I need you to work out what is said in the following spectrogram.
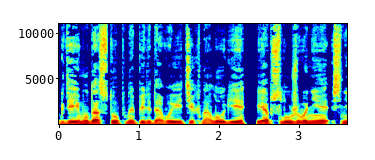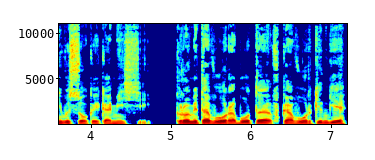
где ему доступны передовые технологии и обслуживание с невысокой комиссией. Кроме того, работа в коворкинге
